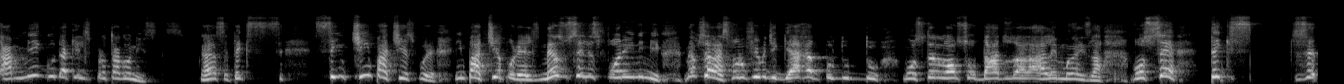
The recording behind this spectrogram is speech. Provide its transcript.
amigo daqueles protagonistas. Né? Você tem que sentir empatias por eles, empatia por eles, mesmo se eles forem inimigos. Mesmo se elas for um filme de guerra do, do, mostrando lá os soldados alemães lá. Você tem que. Você,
